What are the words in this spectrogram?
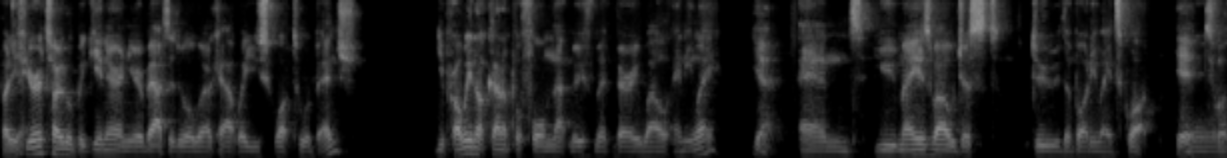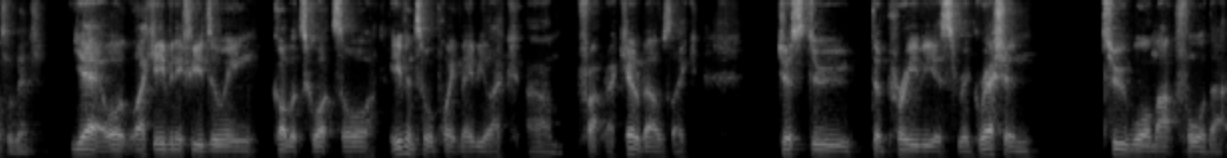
But if Yeah. you're a total beginner and you're about to do a workout where you squat to a bench, you're probably not going to perform that movement very well anyway. Yeah. And you may as well just do the body weight squat. Yeah. Or- Squat to a bench. Yeah, or like even if you're doing goblet squats, or even to a point maybe like um, front rack kettlebells, like just do the previous regression to warm up for that.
